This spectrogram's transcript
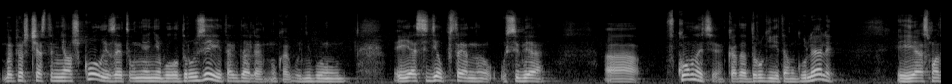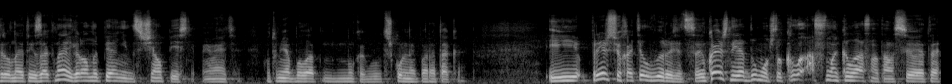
во-первых, часто менял школу, из-за этого у меня не было друзей и так далее. Ну, как бы не будем... И я сидел постоянно у себя а, в комнате, когда другие там гуляли, и я смотрел на это из окна, играл на пианино, сочинял песни, понимаете? Вот у меня была, ну, как бы, вот школьная пора такая. И прежде всего хотел выразиться. Ну, конечно, я думал, что классно, классно там все это,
